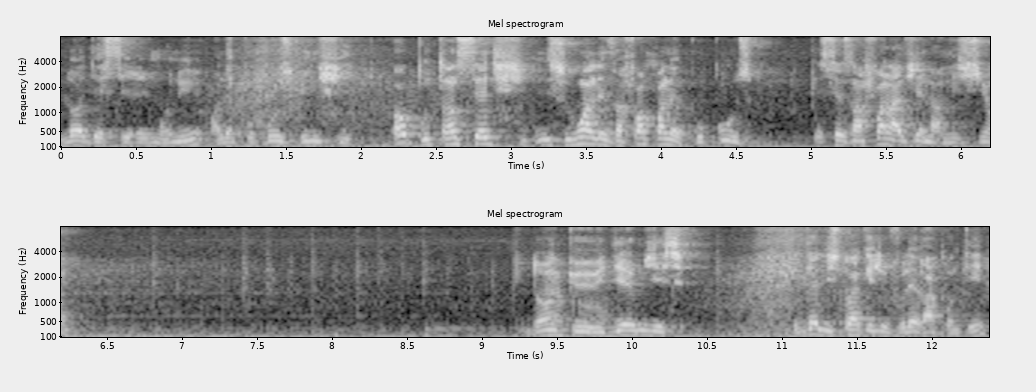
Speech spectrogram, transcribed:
lors des cérémonies, on leur propose une fille. Or, pourtant, cette souvent les enfants qu'on leur propose, ces enfants-là viennent en mission. Donc, euh, c'est l'histoire que je voulais raconter.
